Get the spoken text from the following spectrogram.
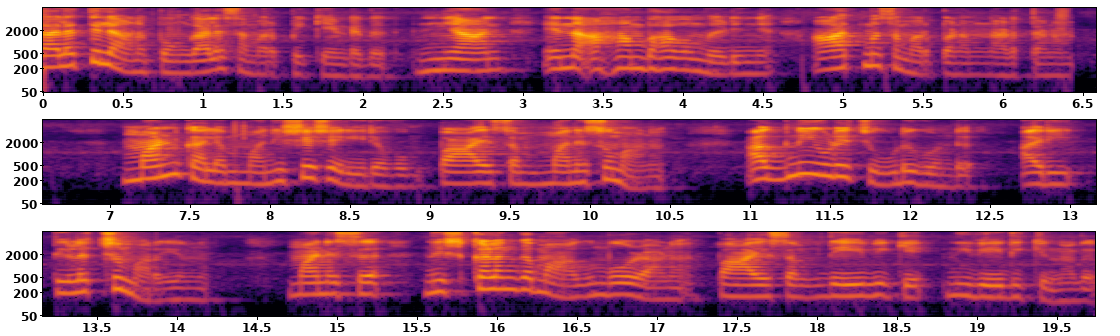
കലത്തിലാണ് പൊങ്കാല സമർപ്പിക്കേണ്ടത്. ഞാൻ എന്ന അഹംഭാവം വെടിഞ്ഞ് ആത്മസമർപ്പണം നടത്തണം. മൺകലം മനുഷ്യ ശരീരവും പായസം മനസ്സുമാണ്. അഗ്നിയുടെ ചൂടുകൊണ്ട് അരി തിളച്ചു മറയുന്നു. മനസ്സ് നിഷ്കളങ്കമാകുമ്പോഴാണ് പായസം ദേവിക്ക് നിവേദിക്കുന്നത്.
